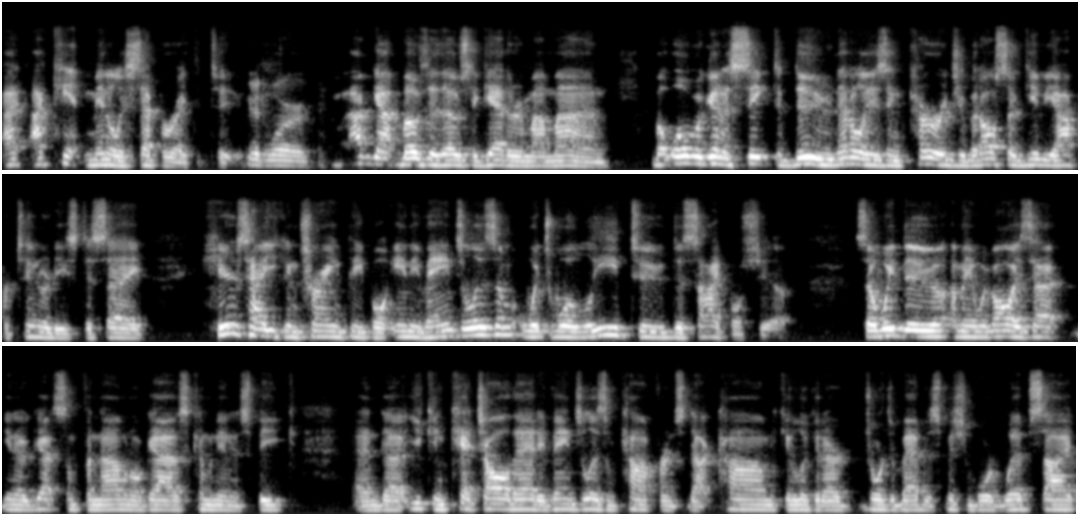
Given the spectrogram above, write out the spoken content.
I, I can't mentally separate the two. Good word. I've got both of those together in my mind. But what we're going to seek to do not only is encourage you, but also give you opportunities to say, here's how you can train people in evangelism, which will lead to discipleship. So we do. I mean, we've always had, you know, got some phenomenal guys coming in and speak. And uh, you can catch all that evangelismconference.com. You can look at our Georgia Baptist Mission Board website.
